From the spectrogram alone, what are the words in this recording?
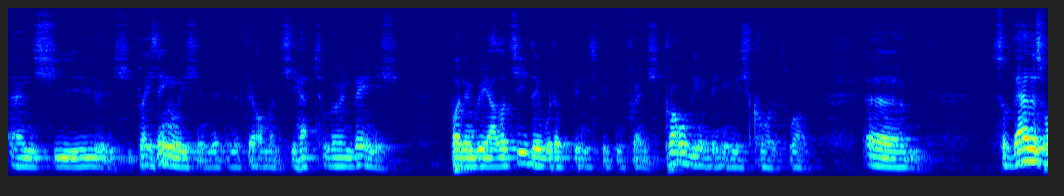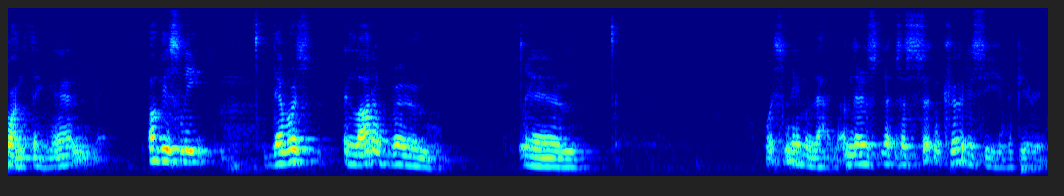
and she, she plays English in the, in the film, and she had to learn Danish. But in reality, they would have been speaking French, probably in the English court as well. Um, so that is one thing. And obviously, there was a lot of, um, um, what's the name of that? And there's, there's a certain courtesy in the period.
